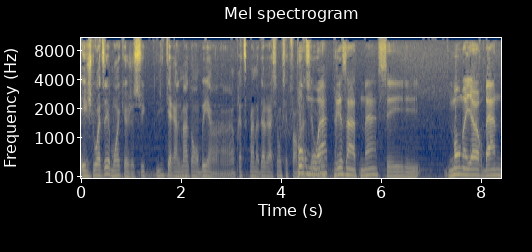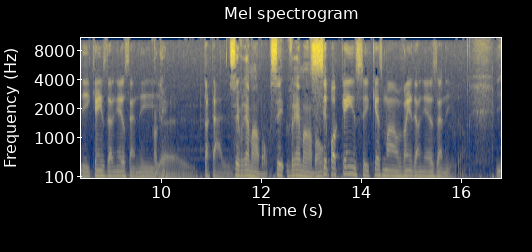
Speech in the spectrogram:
Et je dois dire, moi, que je suis littéralement tombé en, en pratiquement en adoration avec cette Pour formation. moi, présentement, c'est mon meilleur band des 15 dernières années, euh, C'est vraiment bon. C'est vraiment bon. C'est pas 15, c'est quasiment 20 dernières années. il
